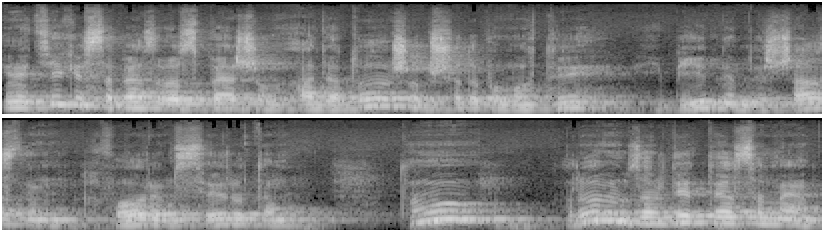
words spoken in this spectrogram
і не тільки себе забезпечив, а для того, щоб ще допомогти і бідним, нещасним, хворим, сиротам. Тому робимо завжди те саме.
